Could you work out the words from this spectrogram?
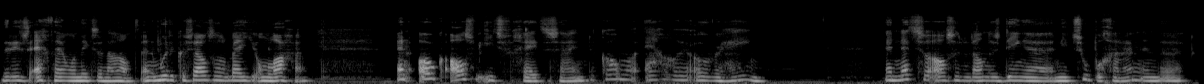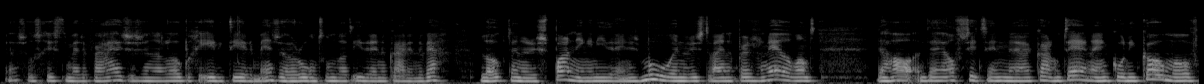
Er is echt helemaal niks aan de hand. En dan moet ik er zelfs wel een beetje om lachen. En ook als we iets vergeten zijn, dan komen we echt wel weer overheen. En net zoals er dan dus dingen niet soepel gaan, en de, zoals gisteren met de verhuizers, en dan lopen geïrriteerde mensen rond omdat iedereen elkaar in de weg loopt en er is spanning en iedereen is moe en er is te weinig personeel, want de, de helft zit in uh, quarantaine en kon niet komen. Of,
